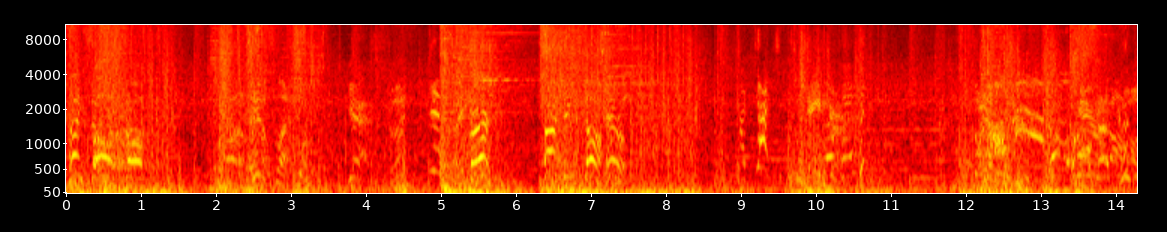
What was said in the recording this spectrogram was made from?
Time stone! Steel slash! Yes! Good! Charging star! Harold! I've got you! Danger! Okay? Air combo!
